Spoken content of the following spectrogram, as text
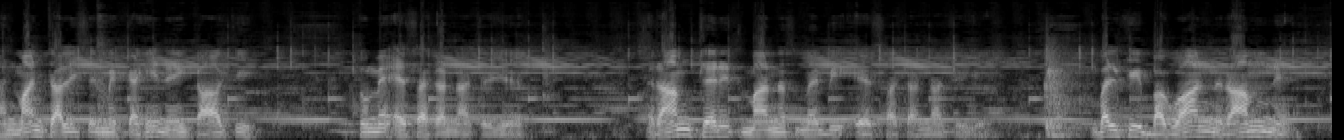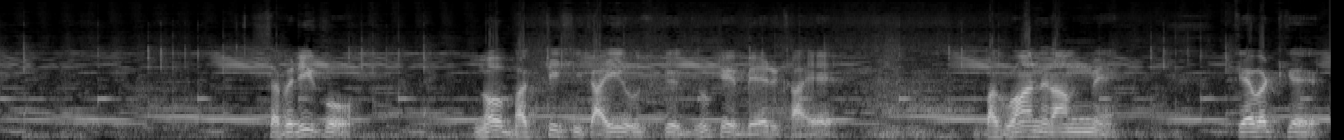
हनुमान चालीसे में कहीं नहीं कहा कि तुम्हें ऐसा करना चाहिए। रामचरित मानस में भी ऐसा करना चाहिए। बल्कि भगवान राम ने सबरी को नो भक्ति सिखाई उसके झूठे बैर खाए। भगवान राम ने केवट के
